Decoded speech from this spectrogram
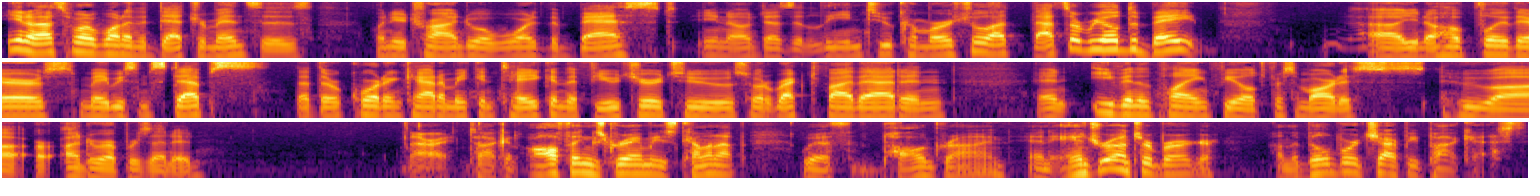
you know, that's what one of the detriments is when you're trying to award the best. You know, does it lean too commercial? That, that's a real debate. Uh, you know, hopefully there's maybe some steps that the Recording Academy can take in the future to sort of rectify that and and even the playing field for some artists who uh, are underrepresented. All right, talking all things Grammys coming up with Paul Grein and Andrew Unterberger on the Billboard Chartbeat podcast.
